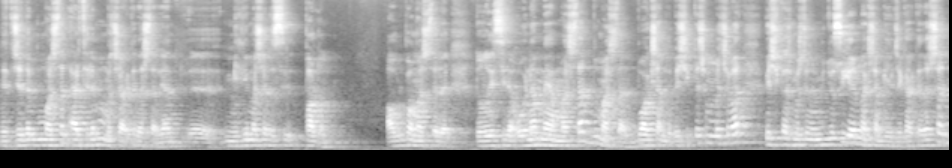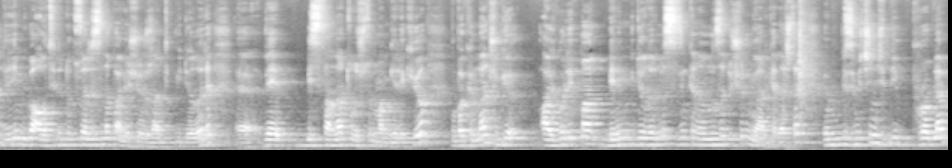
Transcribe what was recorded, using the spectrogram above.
Neticede bu maçlar erteleme maçı arkadaşlar. Yani e, milli maç arası pardon Avrupa maçları dolayısıyla oynanmayan maçlar bu maçlar. Bu akşam da Beşiktaş'ın maçı var. Beşiktaş maçının videosu yarın akşam gelecek arkadaşlar. Dediğim gibi 6 ile 9 arasında paylaşıyoruz artık videoları. Ee, ve bir standart oluşturmam gerekiyor bu bakımdan. Çünkü algoritma benim videolarımı sizin kanalınıza düşürmüyor arkadaşlar. Ve bu bizim için ciddi bir problem.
